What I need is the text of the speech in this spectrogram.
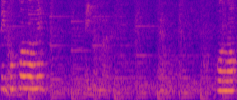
でここのね。はい今ここの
